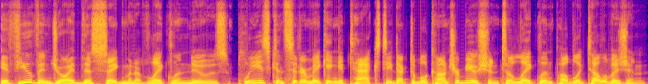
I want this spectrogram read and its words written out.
If you've enjoyed this segment of Lakeland News, please consider making a tax-deductible contribution to Lakeland Public Television.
